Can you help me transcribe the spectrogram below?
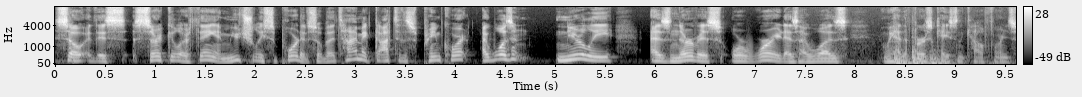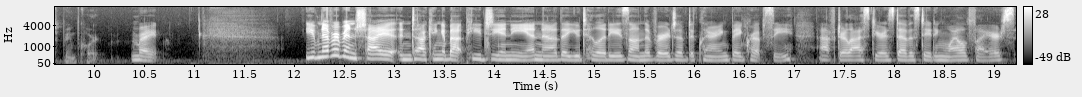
So this circular thing and mutually supportive. So by the time it got to the Supreme Court, I wasn't nearly as nervous or worried as I was when we had the first case in the California Supreme Court. Right. You've never been shy in talking about PG&E, and now the utility is on the verge of declaring bankruptcy after last year's devastating wildfires.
